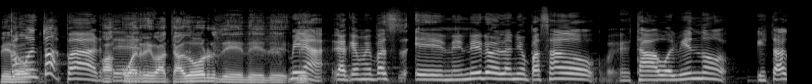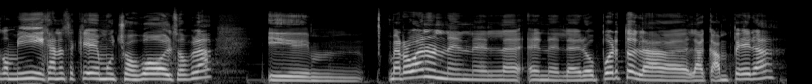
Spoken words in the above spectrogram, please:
Pero, Como en todas partes. o arrebatador de. de- de- de- Mira, la que me pasó en enero del año pasado, estaba volviendo y estaba con mi hija, no sé qué, muchos bolsos, bla. Y mm, me robaron en el, en el aeropuerto la, la campera,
